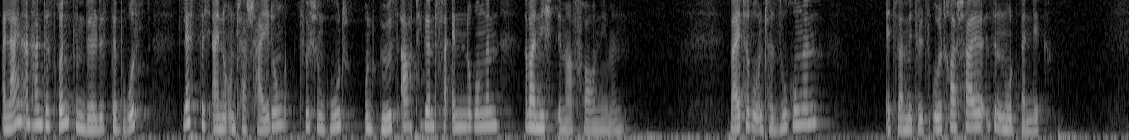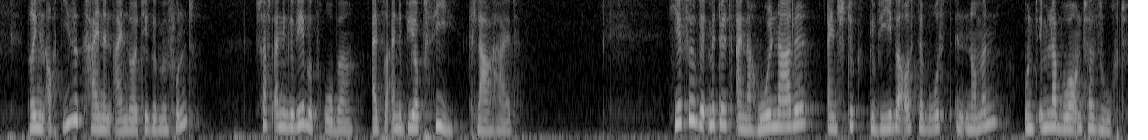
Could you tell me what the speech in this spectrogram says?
Allein anhand des Röntgenbildes der Brust lässt sich eine Unterscheidung zwischen gut und bösartigen Veränderungen aber nicht immer vornehmen. Weitere Untersuchungen, etwa mittels Ultraschall, sind notwendig. Bringen auch diese keinen eindeutigen Befund, schafft eine Gewebeprobe, also eine Biopsie, Klarheit. Hierfür wird mittels einer Hohlnadel ein Stück Gewebe aus der Brust entnommen und im Labor untersucht.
